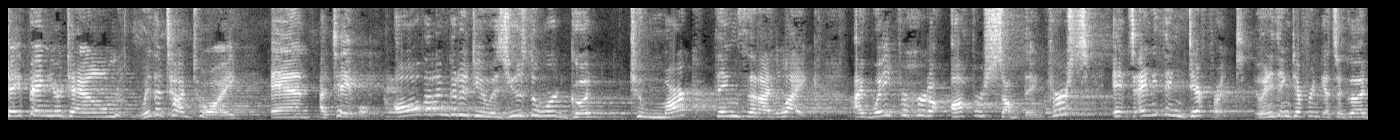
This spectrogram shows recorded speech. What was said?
shaping your down with a tug toy and a table. All that I'm going to do is use the word good to mark things that I like. I wait for her to offer something. First, it's anything different. Anything different gets a good.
